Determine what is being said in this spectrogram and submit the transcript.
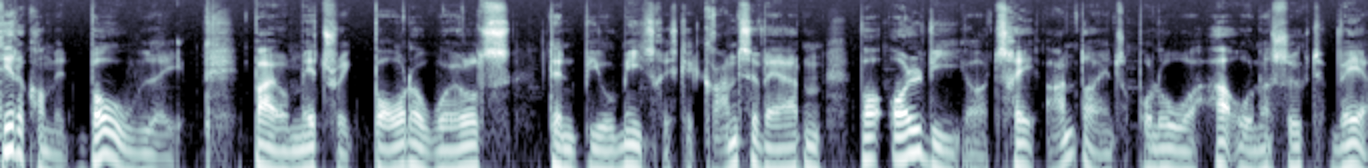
Det er der kommet et bog ud af, Biometric Border Worlds, den biometriske grænseverden, hvor Olvi og tre andre antropologer har undersøgt hver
